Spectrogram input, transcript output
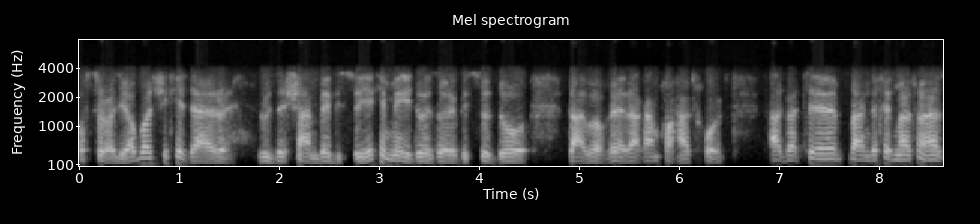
استرالیا باشه که در روز شنبه 21 می 2022 در واقع رقم خواهد خورد. البته بنده خدمتتون ارز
